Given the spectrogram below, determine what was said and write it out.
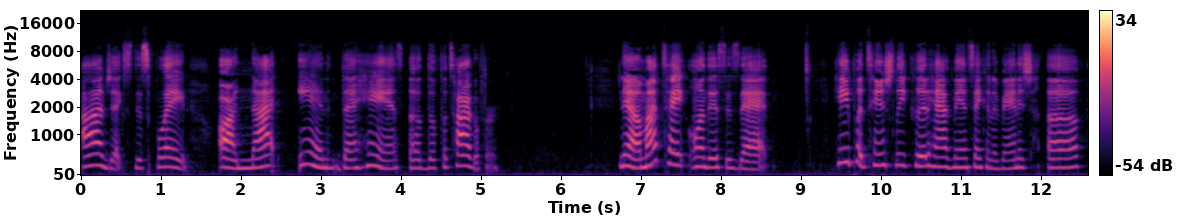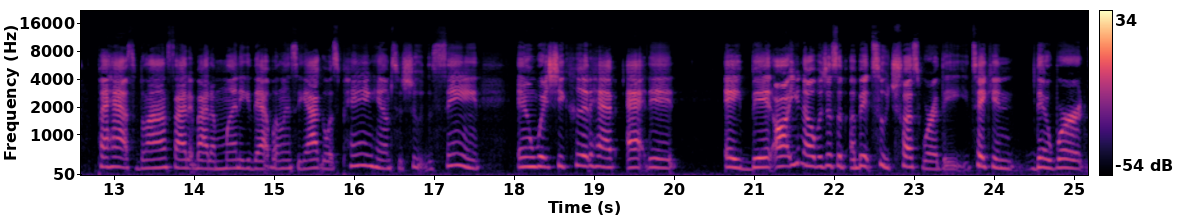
objects displayed are not in the hands of the photographer. Now, my take on this is that he potentially could have been taken advantage of, perhaps blindsided by the money that Balenciaga was paying him to shoot the scene, in which he could have acted a bit, or you know, was just a, a bit too trustworthy, taking their word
